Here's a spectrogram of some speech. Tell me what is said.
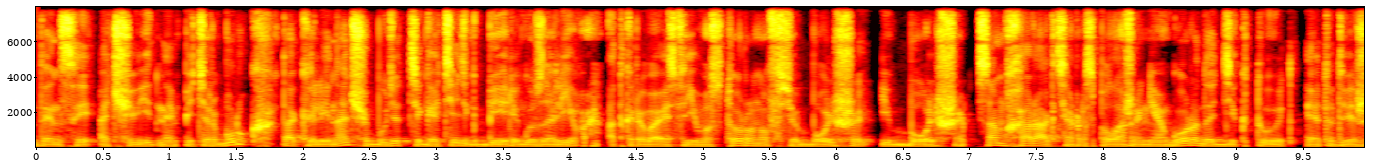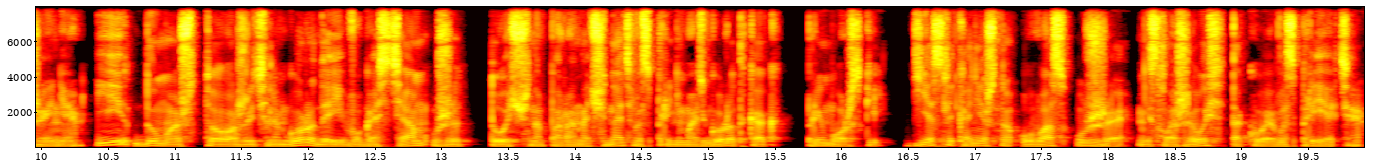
тенденции очевидны. Петербург так или иначе будет тяготеть к берегу залива, открываясь в его сторону все больше и больше. Сам характер расположения города диктует это движение. И думаю, что жителям города и его гостям уже точно пора начинать воспринимать город как Приморский. Если, конечно, у вас уже не сложилось такое восприятие.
